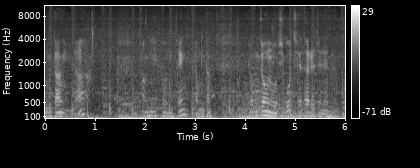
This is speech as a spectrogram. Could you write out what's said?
영당입니다. 황희 선생 영당 영정을 모시고 제사를 지내는 곳.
